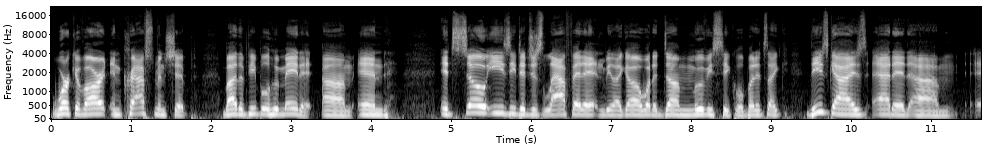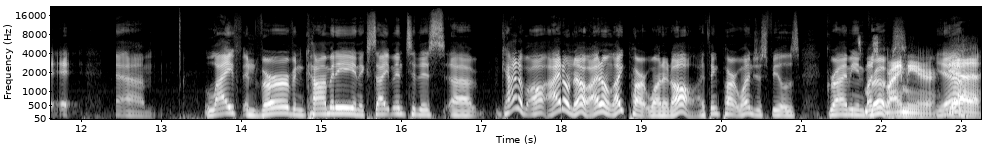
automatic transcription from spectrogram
work of art and craftsmanship by the people who made it, um, and it's so easy to just laugh at it and be like, "Oh, what a dumb movie sequel." But it's like these guys added um, eh, eh, um, life and verve and comedy and excitement to this uh, kind of all. I don't know. I don't like part one at all. I think part one just feels grimy It's and much gross. grimier. Yeah.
